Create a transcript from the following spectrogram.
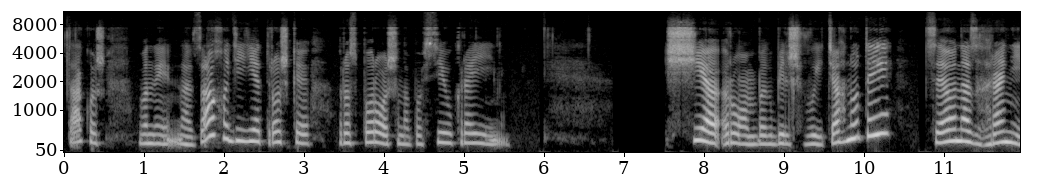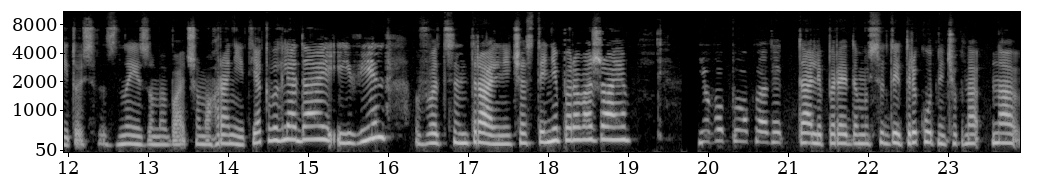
Також вони на заході є, трошки розпорошено по всій Україні. ще ромбик більш витягнутий. Це у нас граніт. Ось знизу ми бачимо граніт, як виглядає, і він в центральній частині переважає його поклади. Далі перейдемо сюди. Трикутничок на, на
